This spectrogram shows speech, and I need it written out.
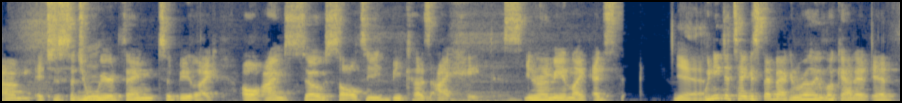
um, it's just such a mm-hmm. weird thing to be like, oh, I'm so salty because I hate this. You know what I mean? Like it's yeah. We need to take a step back and really look at it. It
